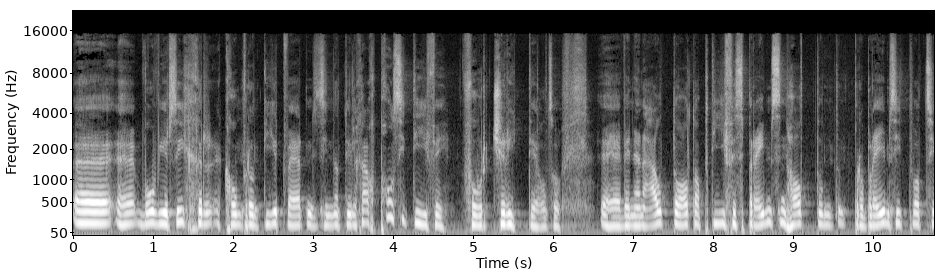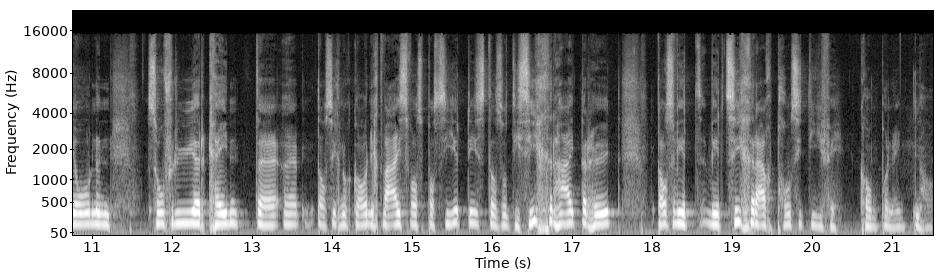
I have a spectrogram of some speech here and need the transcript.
äh, äh, wo wir sicher konfrontiert werden, sind natürlich auch positive Fortschritte. Also äh, wenn ein Auto adaptives Bremsen hat und Problemsituationen so früh erkennt, äh, äh, dass ich noch gar nicht weiß, was passiert ist, also die Sicherheit erhöht, das wird, wird sicher auch positive Komponenten haben.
